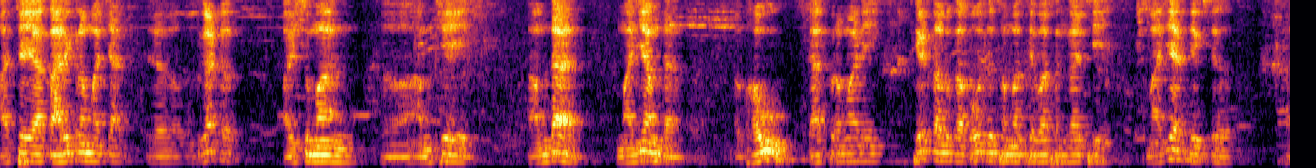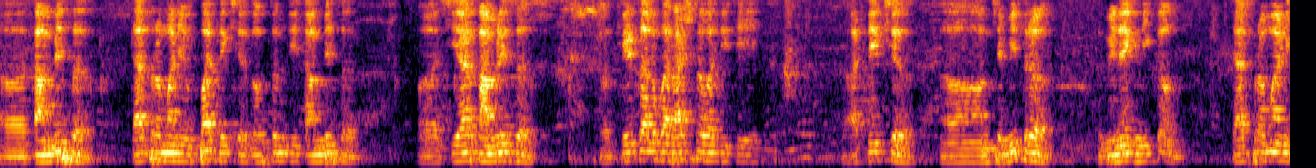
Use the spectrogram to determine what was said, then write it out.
आजच्या या कार्यक्रमाच्या उद्घाटक आयुष्यमान आमचे आमदार माजी आमदार भाऊ त्याचप्रमाणे खेड तालुका बौद्ध समाज सेवा संघाचे माजी अध्यक्ष तांबे सर त्याचप्रमाणे उपाध्यक्ष Gautamji Tambe sir C R Kamble sir Khed taluka राष्ट्रवादीचे अध्यक्ष आमचे मित्र विनायक निकम त्याचप्रमाणे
